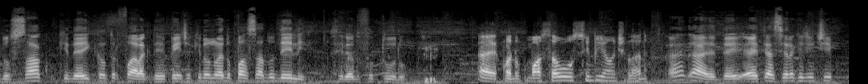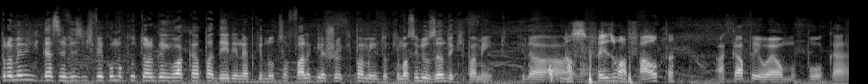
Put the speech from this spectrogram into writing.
do saco, que daí Cantor fala que de repente aquilo não é do passado dele, seria do futuro. É, quando mostra o simbionte lá, né? É, é, daí- aí tem a cena que a gente, pelo menos dessa vez, a gente vê como que o Thor ganhou a capa dele, né? Porque no outro só fala que ele achou equipamento aqui, mostra ele usando equipamento. Que dá Nossa, fez uma falta. a capa e o elmo, pô, cara.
